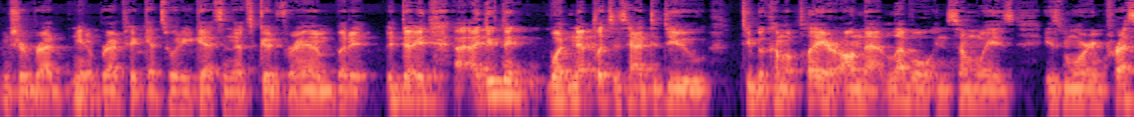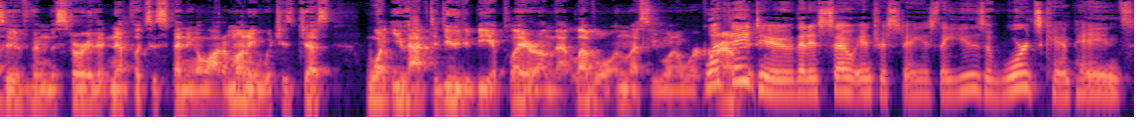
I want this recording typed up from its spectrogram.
I'm sure Brad, you know, Brad Pitt gets what he gets, and that's good for him. But it, it, it I do think what Netflix has had to do to become a player on that level in some ways is more impressive than the story that Netflix is spending a lot of money, which is just what you have to do to be a player on that level unless you want to work What they it. do that is so interesting is they use awards campaigns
